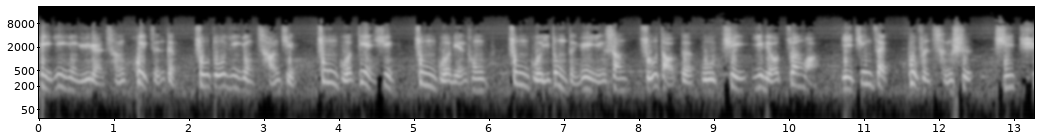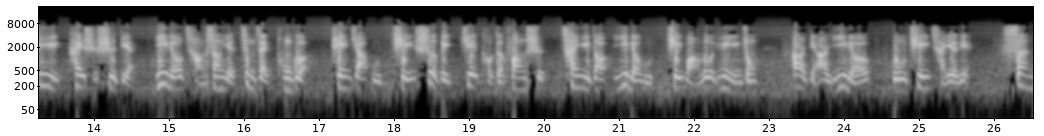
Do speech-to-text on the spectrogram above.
并应用于远程会诊等诸多应用场景。中国电信、中国联通、中国移动等运营商主导的五 G 医疗专网，已经在部分城市及区域开始试点，医疗厂商也正在通过。添加五 G 设备接口的方式参与到医疗五 G 网络运营中。二点二医疗五 G 产业链。三、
